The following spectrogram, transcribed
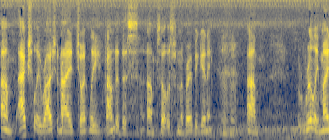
um, actually, Raj and I jointly founded this, um, so it was from the very beginning. Mm-hmm. Um, really, my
